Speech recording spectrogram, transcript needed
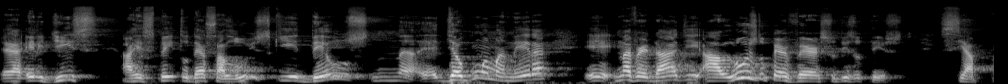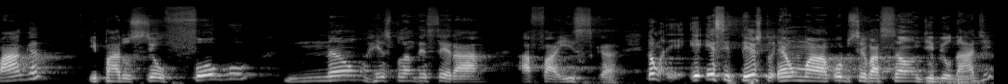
é, ele diz a respeito dessa luz que Deus, é, de alguma maneira, é, na verdade, a luz do perverso, diz o texto, se apaga e para o seu fogo não resplandecerá a faísca. Então, esse texto é uma observação de Bildade.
